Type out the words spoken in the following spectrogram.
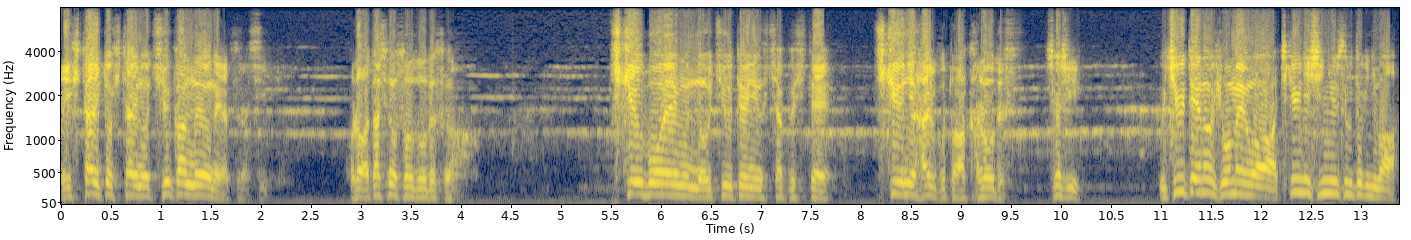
液体と気体の中間のようなやつらしい。これは私の想像ですが、地球防衛軍の宇宙艇に付着して、地球に入ることは可能です。しかし、宇宙艇の表面は地球に侵入するときには、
